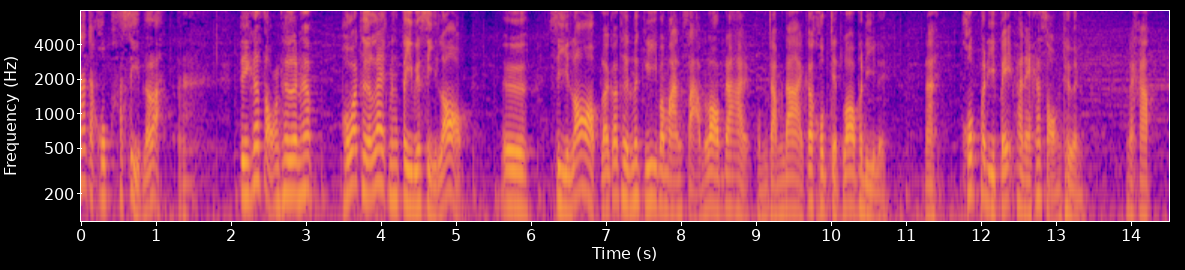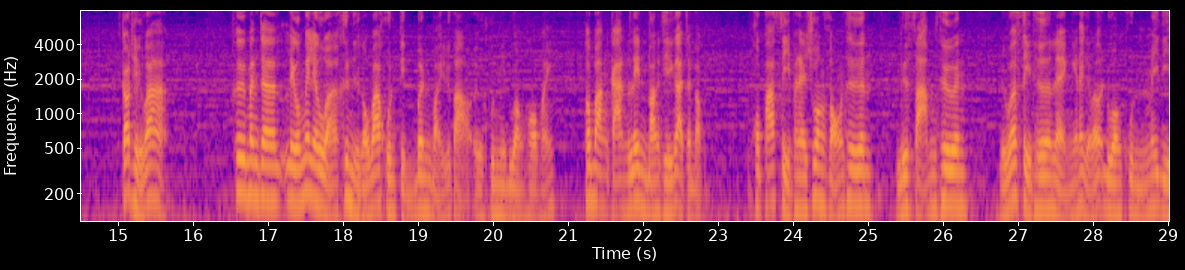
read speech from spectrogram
น่าจะครบพาสซีฟแล้วล่ะ ตีแค่สองเทิร์นครับ เพราะว่าเทิร์นแรกมันตีไปสี่รอบเออสี่รอบแล้วก็เทิร์นเมื่อกี้ประมาณสามรอบได้ ผมจำได้ก็ครบเจ็ดรอบพอดีเลยนะครบพอดีเป๊ะภายในแค่สองเทิร์นนะครับ ก็ถือว่า คือมันจะเร็วไม่เร็วอะขึ้นอยู่กับว่าคุณติดเบิ้ลบ่อยหรือเปล่าเออคุณมีดวงพอไหมเพราะบางการเล่นบางทีก็อาจจะแบบครบพาสซีฟภายในช่วง 2 เทิร์นหรือ 3 เทิร์นหรือว่า 4 เทิร์นอะไรอย่างเงี้ยถ้าเกิดว่าดวงคุณไม่ดี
